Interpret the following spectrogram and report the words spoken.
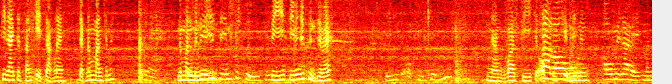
พี่นางจะสังเกตจากอะไรจากน้ำมันใช่ไหมใช่น้ำมันมันสีสีมันจะขึ้นสีสีมันจะขึ้นใช่ไหมสีมันจะออกเข้มพี่ นางบอกว่าสีจะออกถ้าเราเค็มๆนิดนึงเอาไม่ได้มัน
